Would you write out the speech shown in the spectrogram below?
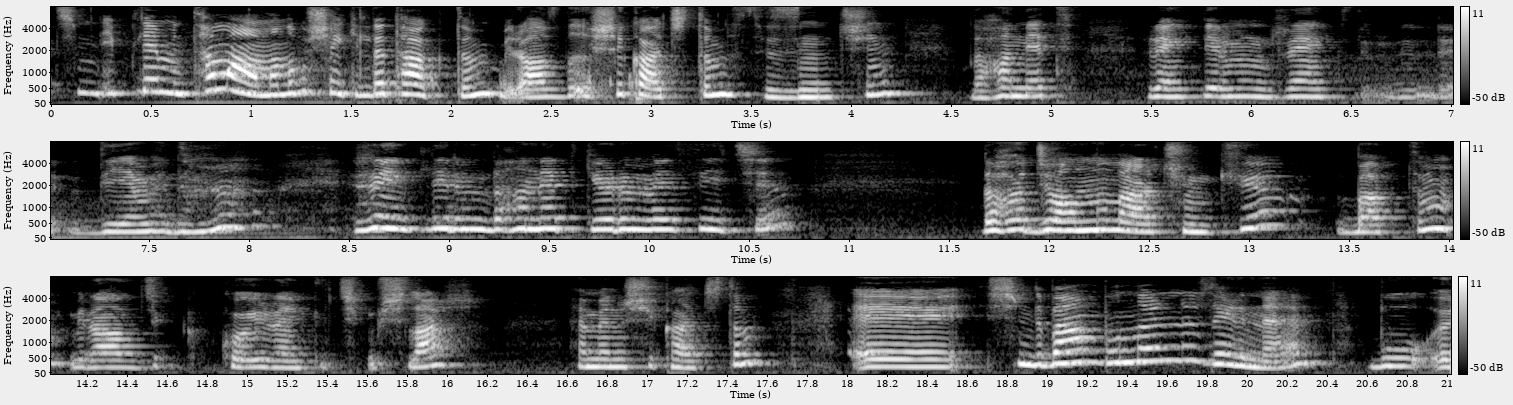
Evet şimdi iplerimin tamamını bu şekilde taktım. Biraz da ışık açtım sizin için. Daha net renklerimin renk diyemedim. Renklerim daha net görünmesi için. Daha canlılar çünkü. Baktım birazcık koyu renkli çıkmışlar. Hemen ışık açtım. Ee, şimdi ben bunların üzerine bu e,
